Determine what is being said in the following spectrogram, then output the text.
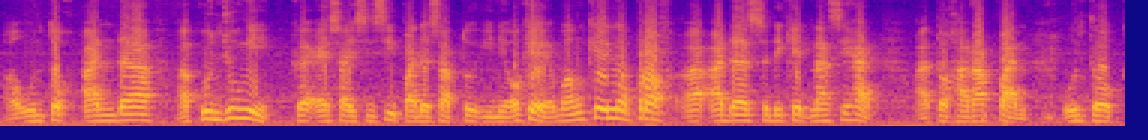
uh, untuk anda uh, kunjungi ke SICC pada Sabtu ini. Okey mungkin uh, Prof uh, ada sedikit nasihat atau harap harapan untuk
